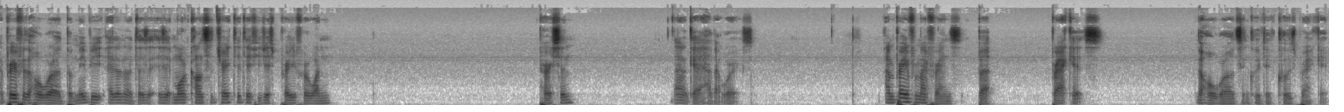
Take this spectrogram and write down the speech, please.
I pray for the whole world. But maybe I don't know. Does it is it more concentrated if you just pray for one person? I don't get how that works. I'm praying for my friends, but brackets. The whole world's included. Close bracket.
